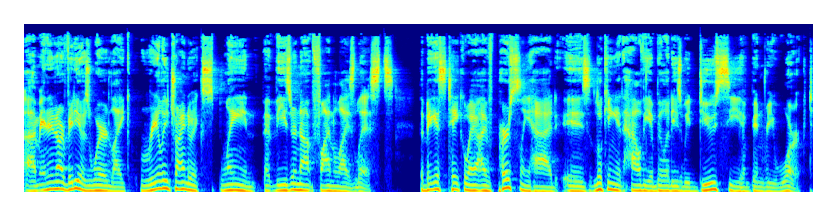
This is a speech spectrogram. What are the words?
Um, and in our videos, we're like really trying to explain that these are not finalized lists. The biggest takeaway I've personally had is looking at how the abilities we do see have been reworked.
